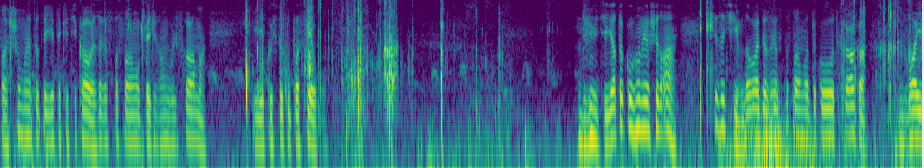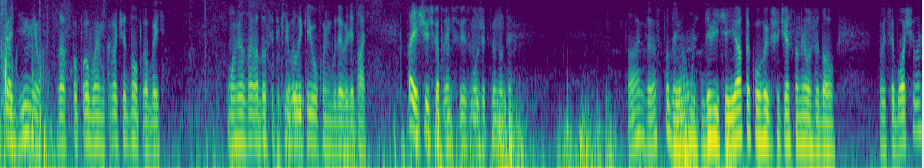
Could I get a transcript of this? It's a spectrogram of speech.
Так, що в мене тут є таке цікаве? Зараз поставимо 5 грам вольфрама і якусь таку посилку. Дивіться, я такого не ожидав. А, і за чим? Давайте зараз поставимо такого от крака 2,5 дюймів. Зараз спробуємо коротше, дно пробити. Може зараз досить такий великий окунь буде вилітати. Та і щучка, в принципі, зможе клюнути. Так, зараз подивимось. Дивіться, я такого, якщо чесно, не ожидав. Ви це бачили?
